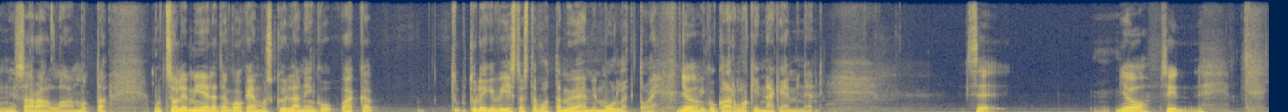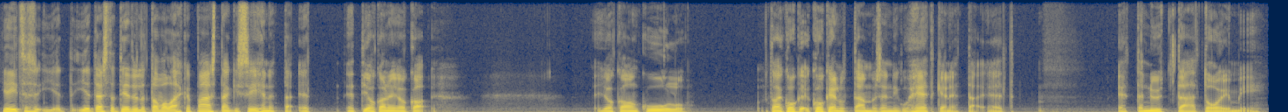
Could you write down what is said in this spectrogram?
niin sarallaan, mutta, mutta se oli mieletön kokemus kyllä, niin kuin vaikka tulikin 15 vuotta myöhemmin mulle toi, joo. niin kuin Karlokin näkeminen. Se, joo, siinä, ja, itse ja tästä tietyllä tavalla ehkä päästäänkin siihen, että, että, että jokainen, joka, joka on kuullut tai koke, kokenut tämmöisen niin kuin hetken, että, että, että nyt tämä toimii,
